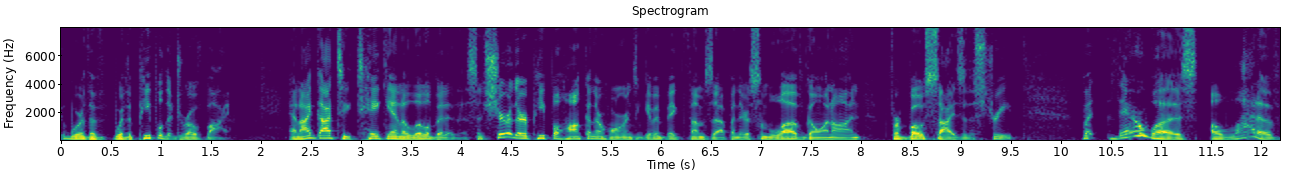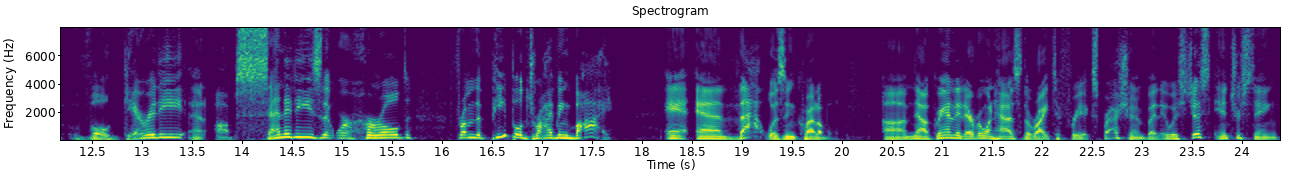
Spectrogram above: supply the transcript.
were the were the people that drove by. And I got to take in a little bit of this. And sure, there are people honking their horns and giving big thumbs up, and there's some love going on for both sides of the street. But there was a lot of vulgarity and obscenities that were hurled from the people driving by. And, and that was incredible. Um, now, granted, everyone has the right to free expression, but it was just interesting.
